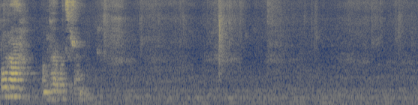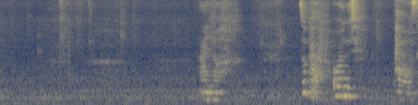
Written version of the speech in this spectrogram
Oder am Körper zusammen. Ein noch. Super. Und Pause.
